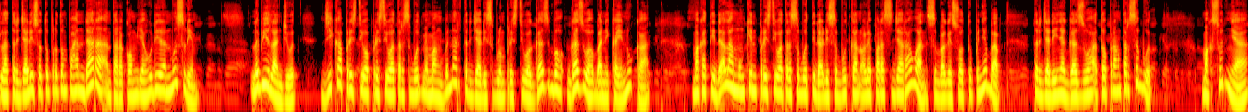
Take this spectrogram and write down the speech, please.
telah terjadi suatu pertumpahan darah antara kaum Yahudi dan Muslim? Lebih lanjut, jika peristiwa-peristiwa tersebut memang benar terjadi sebelum peristiwa Gazwah Bani Kainuka, maka tidaklah mungkin peristiwa tersebut tidak disebutkan oleh para sejarawan sebagai suatu penyebab terjadinya Gazwah atau perang tersebut. Maksudnya,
